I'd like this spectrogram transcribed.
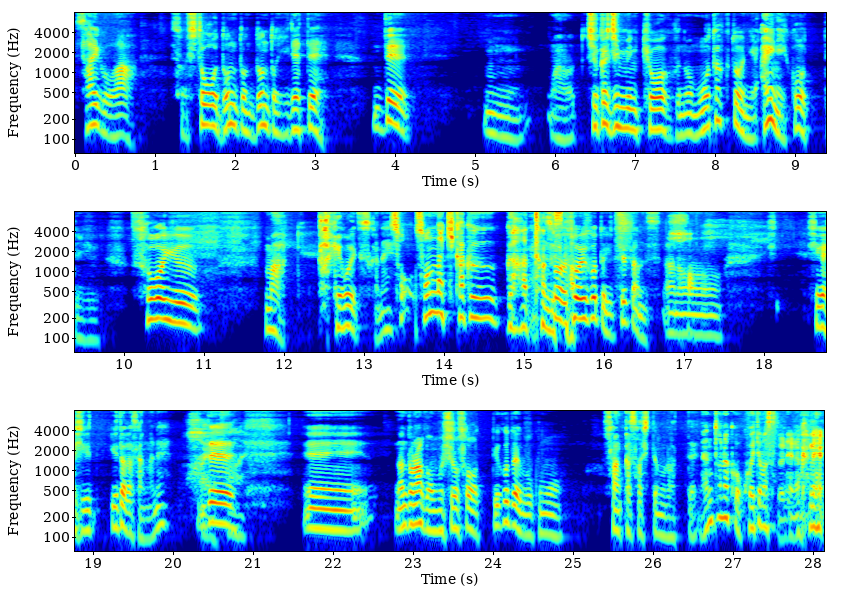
最後はその人をどんどんどんどん入れてで、うん、あの中華人民共和国の毛沢東に会いに行こうっていうそういうまあ掛け声ですかね。そ、そんな企画があったんですか？そう、そういうこと言ってたんです。あの、ひ東豊さんがね。はいで、はいえーなんとなく面白そうっていうことで僕も参加させてもらって。なんとなくを超えてますけどね、なんかね。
